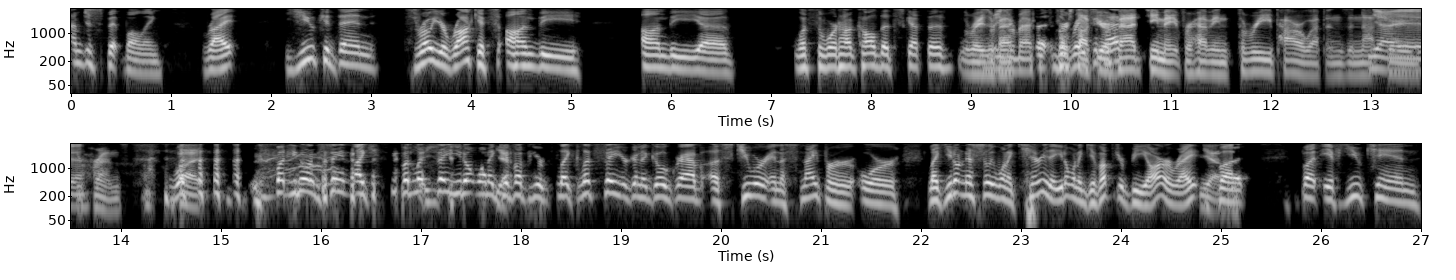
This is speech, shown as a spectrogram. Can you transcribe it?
I'm just spitballing, right? You could then throw your rockets on the on the uh what's the warthog called that's got the The Razorback. Razorback. the, the First off, you're a bad teammate for having three power weapons and not Yeah, sharing yeah, with your friends. But but you know what I'm saying? Like, but let's say you don't want to Yeah. give up your like. Let's say you're going to go grab a skewer and a sniper, or like you don't necessarily want to carry that. You don't want to give up your BR, right? Yeah. But but if you can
